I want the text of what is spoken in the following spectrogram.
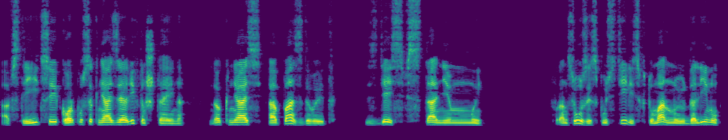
Австрийцы корпуса князя Лихтенштейна, но князь опаздывает Здесь встанем мы. Французы спустились в туманную долину,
